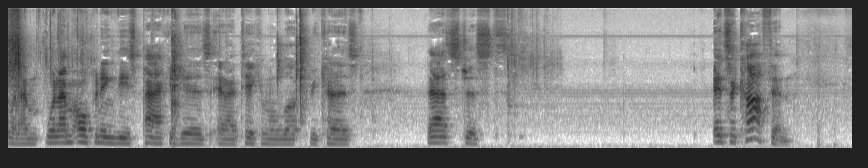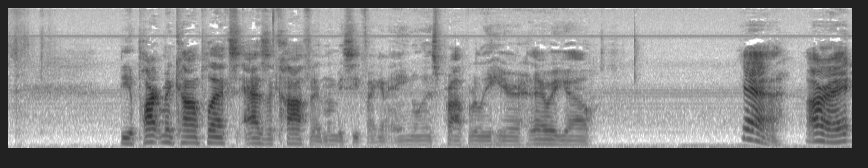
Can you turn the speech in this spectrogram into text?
when I'm when I'm opening these packages and I'm taking a look because that's just it's a coffin. The apartment complex as a coffin. Let me see if I can angle this properly here. There we go. Yeah, all right.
